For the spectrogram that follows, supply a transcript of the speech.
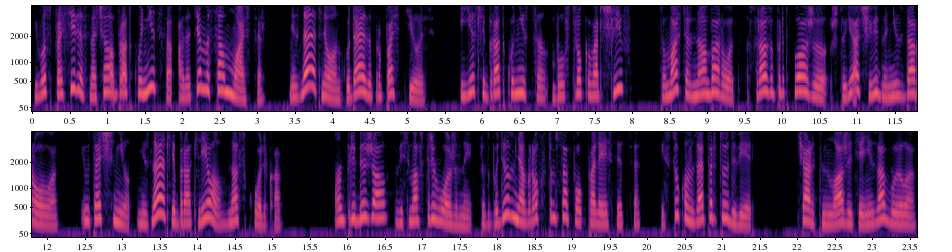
Его спросили сначала брат Куница, а затем и сам мастер, не знает ли он, куда я запропастилась. И если брат Куница был строг и ворчлив, то мастер, наоборот, сразу предположил, что я, очевидно, нездорова, и уточнил, не знает ли брат Лео, насколько. Он прибежал, весьма встревоженный, разбудил меня грохотом сапог по лестнице и стуком в запертую дверь. Чартон ложить я не забыла.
